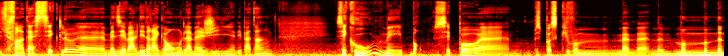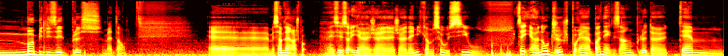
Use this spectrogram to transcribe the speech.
du fantastique, là, médiéval, des dragons, de la magie, des patentes c'est cool, mais bon, c'est pas, euh, c'est pas ce qui va me, mobiliser le plus, mettons. Euh, mais ça me dérange pas. C'est ça. J'ai un, ami comme ça aussi où. Tu sais, un autre jeu, je pourrais un bon exemple d'un thème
